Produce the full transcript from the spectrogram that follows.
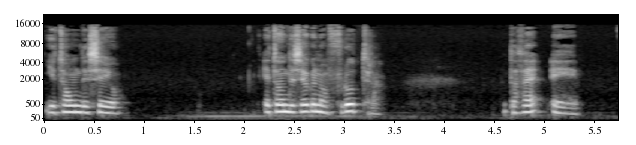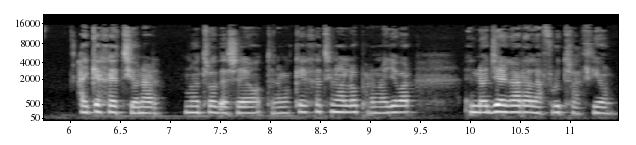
Y esto es un deseo, esto es un deseo que nos frustra. Entonces, eh, hay que gestionar nuestros deseos, tenemos que gestionarlos para no, llevar, no llegar a la frustración.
